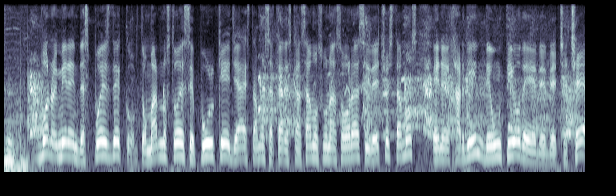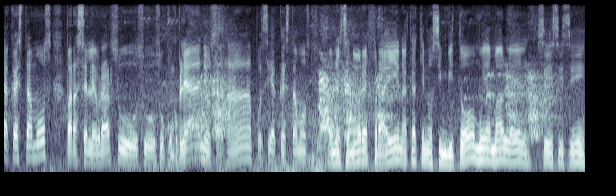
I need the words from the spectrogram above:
bueno, y miren, después de tomarnos todo ese pulque, ya estamos acá, descansamos unas horas y de hecho estamos en el jardín de un tío de, de, de Cheche. Acá estamos para celebrar su, su, su cumpleaños. Ajá, pues sí, acá estamos con el señor Efraín, acá que nos invitó. Muy amable él. Sí, sí, sí.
